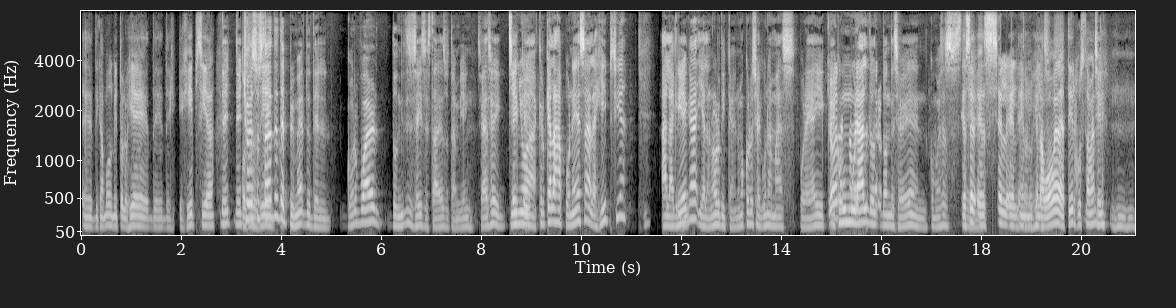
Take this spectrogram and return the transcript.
eh, digamos mitología de, de egipcia. De, de hecho, eso así. está desde el primer, desde el God of War 2016 está eso también. Se hace Sí, guiño que- a, creo que a la japonesa, a la egipcia, a la griega y a la nórdica. No me acuerdo si alguna más. Por ahí hay, como un mural do- donde se ven como esas. Es, eh, es el, el- en- en la bóveda de Tyr justamente. sí.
